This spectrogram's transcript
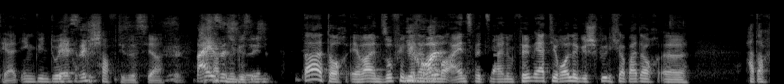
der hat irgendwie einen Durchbruch geschafft dieses Jahr. Weiß ich ich nur nicht. gesehen. Da doch, er war in so vielen Ländern Nummer eins mit seinem Film. Er hat die Rolle gespielt. Ich glaube, er hat auch, äh, hat auch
